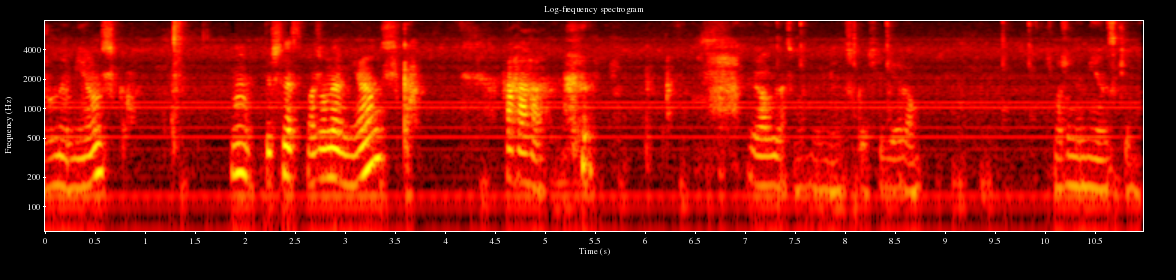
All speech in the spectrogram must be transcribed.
Smażone mięsko. Mm, pyszne smażone mięska. Ha, ha, ha. Smażone mięsko się bieram. Smażonym mięskiem.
